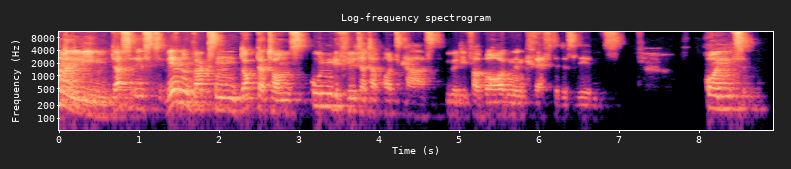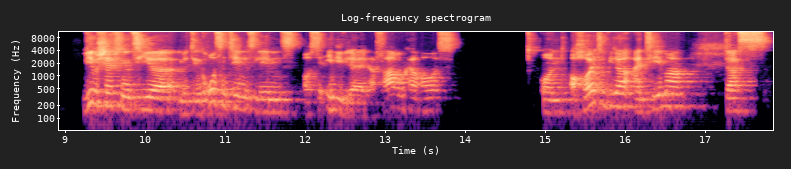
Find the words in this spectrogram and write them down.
meine Lieben, das ist Werden und Wachsen, Dr. Toms ungefilterter Podcast über die verborgenen Kräfte des Lebens. Und wir beschäftigen uns hier mit den großen Themen des Lebens aus der individuellen Erfahrung heraus. Und auch heute wieder ein Thema, das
